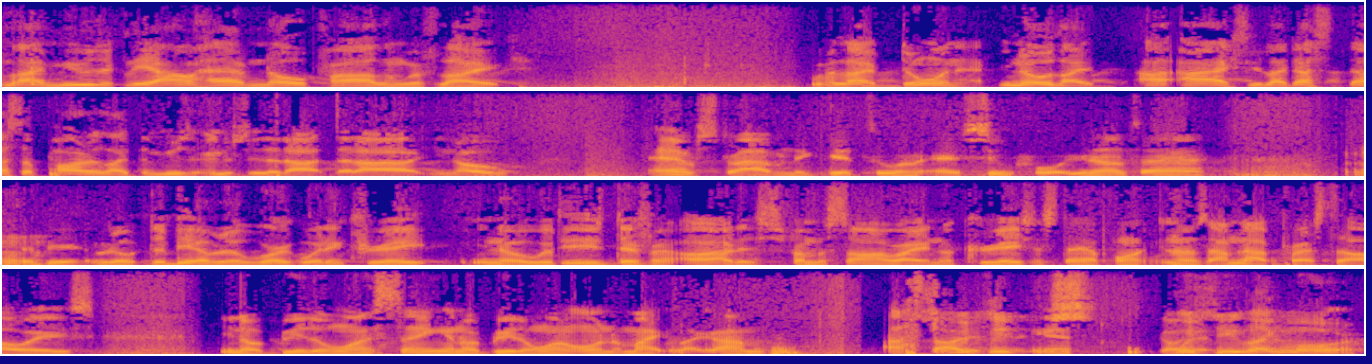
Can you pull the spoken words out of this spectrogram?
like musically, I don't have no problem with like with like doing that. You know, like I, I actually like that's that's a part of like the music industry that I that I you know am striving to get to and, and shoot for. You know what I'm saying? To be able to to be able to work with and create, you know, with these different artists from a songwriting or creation standpoint. You know, so I'm not pressed to always, you know, be the one singing or be the one on the mic. Like I'm, I started What do you, singing. What do you like more?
